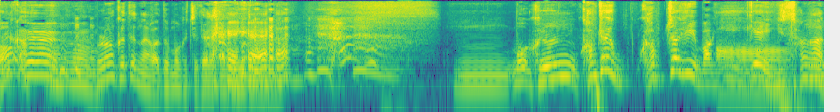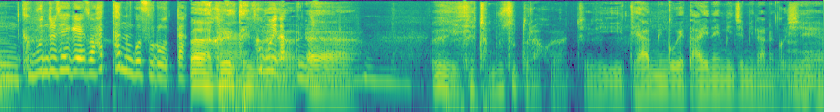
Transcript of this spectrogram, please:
없으니까. 예. 음. 물론 그때 나 얻어먹었지 대법관. 음, 뭐 그런 갑자기 갑자기 막 이게 이상한 음, 그분들 세계에서 핫한 곳으로 딱 예, 그래 된 소문이 거예요. 났군요. 예. 이게 참 무섭더라고요. 이 대한민국의 다이내미즘이라는 것이.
